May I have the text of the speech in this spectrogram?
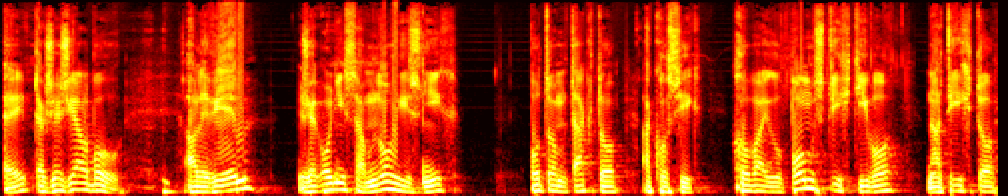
Hej, takže žiaľ Bohu. Ale viem, že oni sa mnohí z nich potom takto ako si chovajú pomstichtivo na týchto,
